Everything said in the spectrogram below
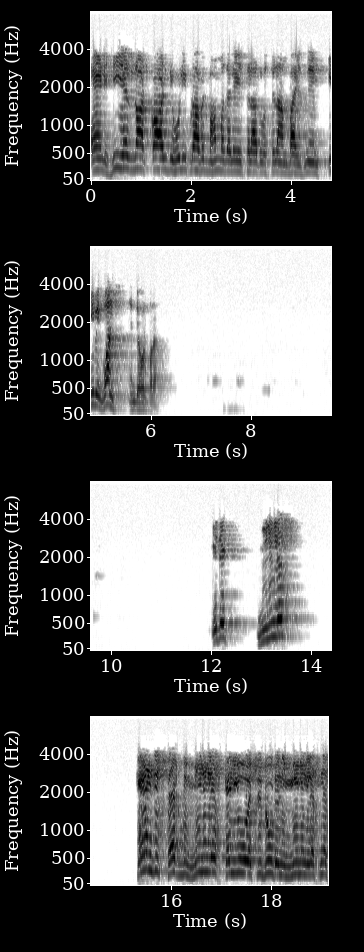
And he has not called the Holy Prophet Muhammad wasalam by his name even once in the whole Quran. Is it meaningless? Can this fact be meaningless? Can you attribute any meaninglessness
